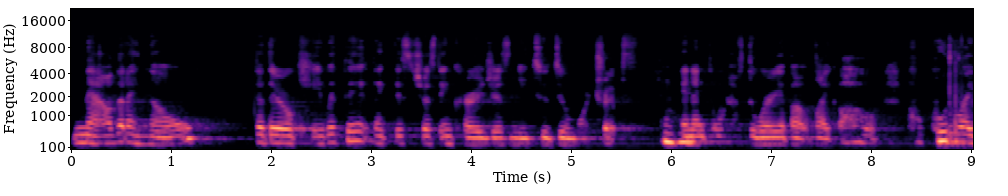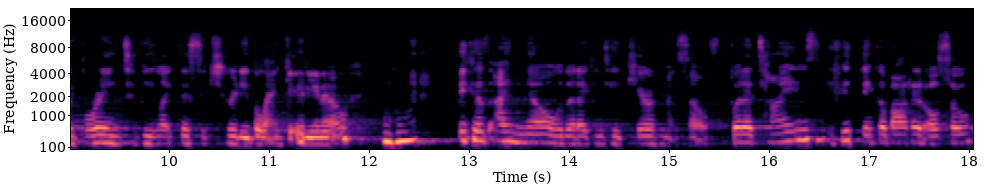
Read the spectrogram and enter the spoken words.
now that I know that they're okay with it, like this just encourages me to do more trips. Mm-hmm. And I don't have to worry about like, oh, who do I bring to be like the security blanket, you know? Mm-hmm. Because I know that I can take care of myself. But at times, if you think about it also,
